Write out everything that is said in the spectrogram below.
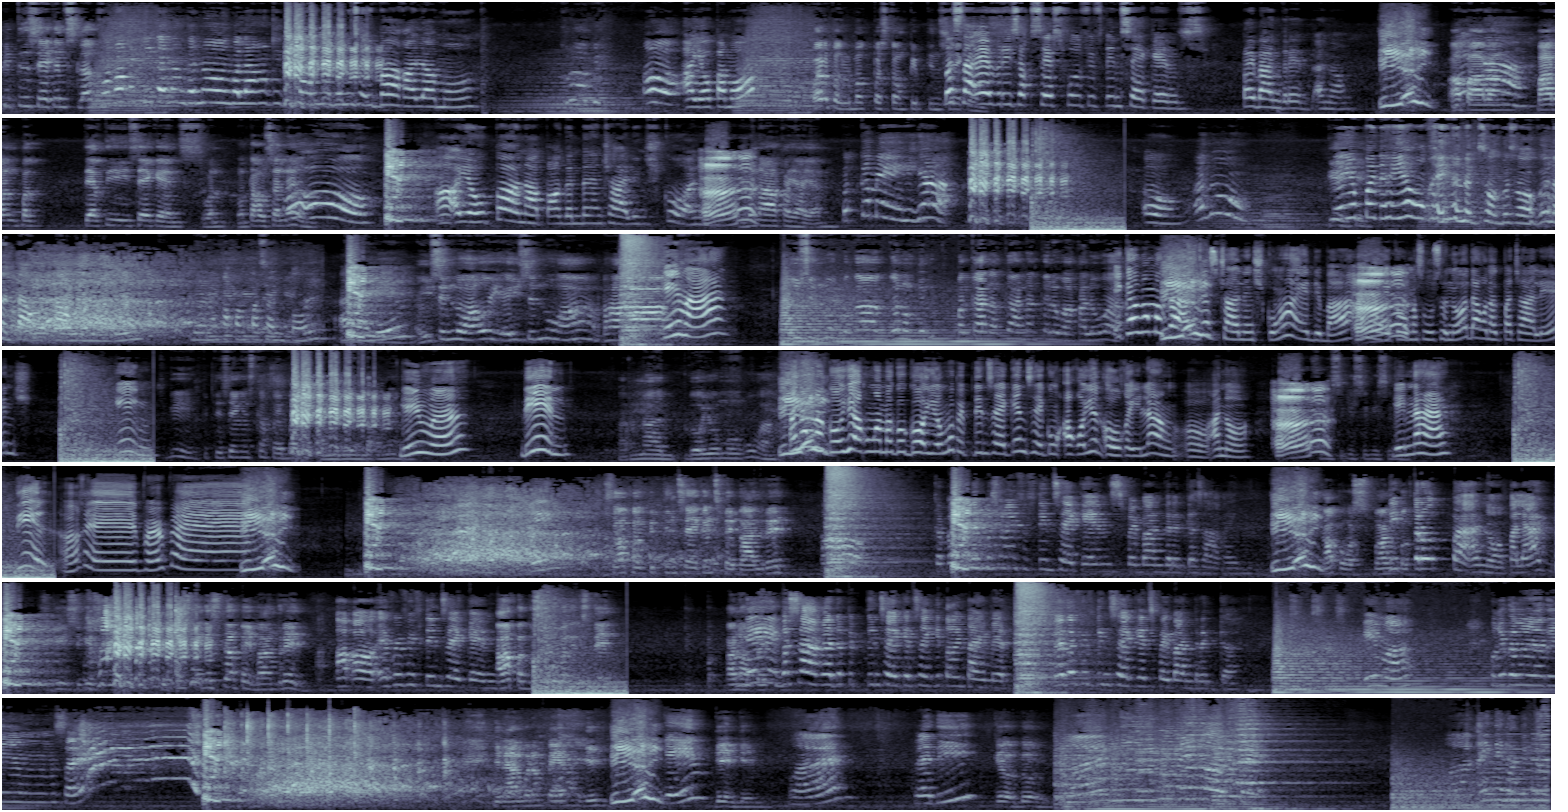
515 seconds lang? Nakakikita ng ganon, wala kang kikitain na ganon sa iba, akala mo? Grabe. Oh, ayaw pa mo? Para pag lumagpas ng 15 Basta seconds. every successful 15 seconds, 500, ano? Ah, parang, parang pag 30 seconds, one- 1,000 na yun. Oo! Ah, ayaw pa. Napakaganda ng challenge ko. Ano? Di ba nakakaya yan? Ba't kami? Hiya! oh, ano? Okay, Ngayon okay. pa nahiya ko kayo na nagsogo-sogo, nagtawa-tawa lang din. Meron ka pang pasantol. Ah, game? Ayusin mo ha, uy, ayusin mo ha. Baka, Game, ah? ayusin mo pagka, ganun, ganun, pagkanan, kanan, kalawa, kalawa. Ikaw ang mag-a-adjust challenge ko nga eh, di ba? Ano, ikaw masusunod, ako nagpa-challenge. Game. Sige, 50 seconds lang, 5 Ang merienda ko na. Game, ah? Deal. Parang nag-goyo mo ko ah. Anong nagoyo? Ako nga magogoyo mo, 15 seconds eh. Kung ako yun, okay lang. Oh, ano? Sige, sige, sige. Game na ha? Deal! Okay, perfect! Game? So, pag 15 seconds, 500. Oo. Kapag nagpas mo yung 15 seconds, 500 ka sa akin. Tapos, parang Deep pag... throat pa, ano, palag? Sige, sige, sige. 15 seconds lang, 500. Oo, every 15 seconds. Ah, pag gusto mo mag-extend, ano, Hindi, basta kada 15 seconds nakikita ko yung timer. Kada 15 seconds, 500 ka. Game ah? Pakita mo natin yung saya. kailangan mo ng pera. Game, Game? game, game. One. Ready? Go, go. One, two, three, go. Set. One. Ay, hindi natin to.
